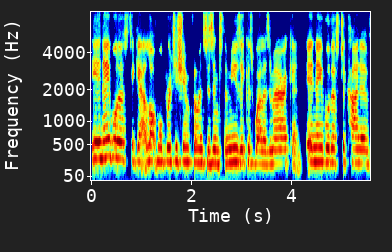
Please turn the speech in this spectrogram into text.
it enabled us to get a lot more British influences into the music as well as American. It enabled us to kind of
